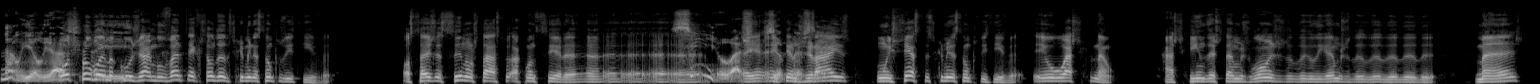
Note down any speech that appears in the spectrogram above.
Não, e aliás... Outro problema aí... que o Jaime levanta é a questão da discriminação positiva. Ou seja, se não está a acontecer a, a, a, Sim, eu acho em, que, em termos gerais, um excesso de discriminação positiva? Eu acho que não. Acho que ainda estamos longe, de, digamos, de, de, de mas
